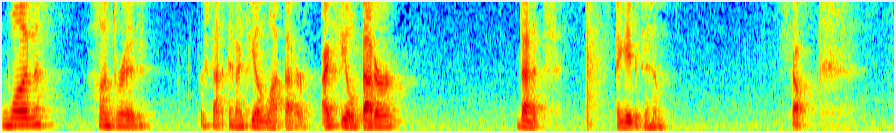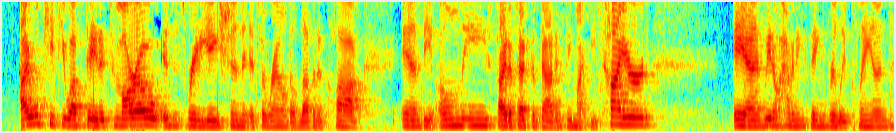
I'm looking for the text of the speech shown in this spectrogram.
100%. And I feel a lot better. I feel better that I gave it to Him. So I will keep you updated. Tomorrow is his radiation. It's around 11 o'clock. And the only side effect of that is he might be tired. And we don't have anything really planned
